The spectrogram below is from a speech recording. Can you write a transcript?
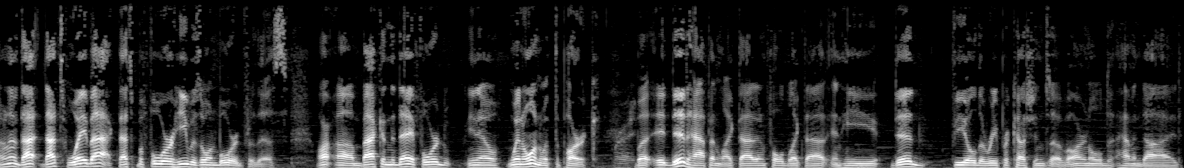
I don't know. That that's way back. That's before he was on board for this. Um, back in the day, Ford, you know, went on with the park, Right. but it did happen like that, unfold like that, and he did feel the repercussions of Arnold having died.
